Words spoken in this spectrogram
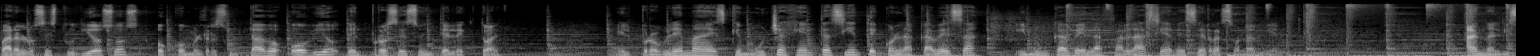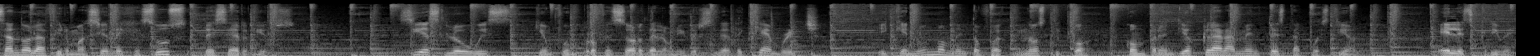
para los estudiosos o como el resultado obvio del proceso intelectual. El problema es que mucha gente asiente con la cabeza y nunca ve la falacia de ese razonamiento. Analizando la afirmación de Jesús de ser Dios. C.S. Lewis, quien fue un profesor de la Universidad de Cambridge y que en un momento fue agnóstico, comprendió claramente esta cuestión. Él escribe,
